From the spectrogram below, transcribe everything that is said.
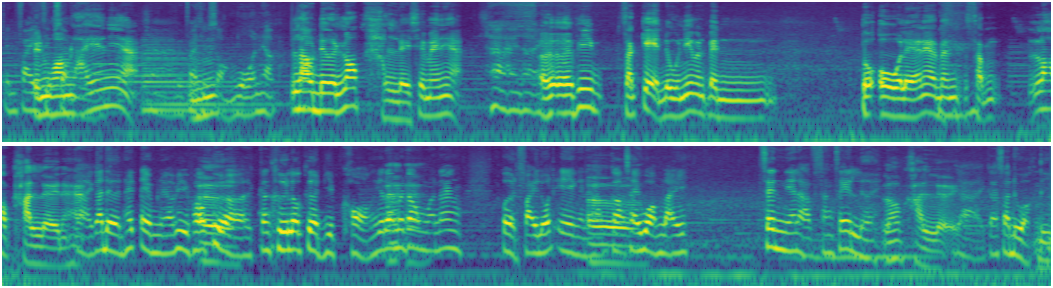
เป็นไฟเป็น12วอร์มไลท์อะเนี่ย ใช่เป็นไฟ อือฮึ 12 โวลต์ครับเราเดินรอบคันเลยใช่ไหมเนี่ย ใช่ใช่เออเออพี่สังเกตดูนี่มันเป็นตัวโอเลยนะเนี่ยมันสำรอบคันเลยนะฮะ ใช่ก็เดินให้เต็มเลยครับพี่เพราะเออเผื่อกลางคืนเราเกิดหยิบของจะได้เออไม่ต้องเออมานั่งเปิดไฟรถเองนะครับเออ ก็ใช้วอร์มไลท์เส้นนี้แหละครับทั้งเส้นเลยรอบคันเลย ใช่ก็สะดวกดี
